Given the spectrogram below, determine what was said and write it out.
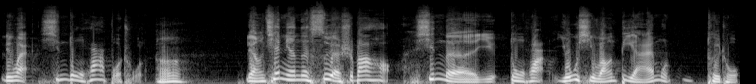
另外，新动画播出了。啊，两千年的四月十八号，新的一动画《游戏王 DM》推出。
